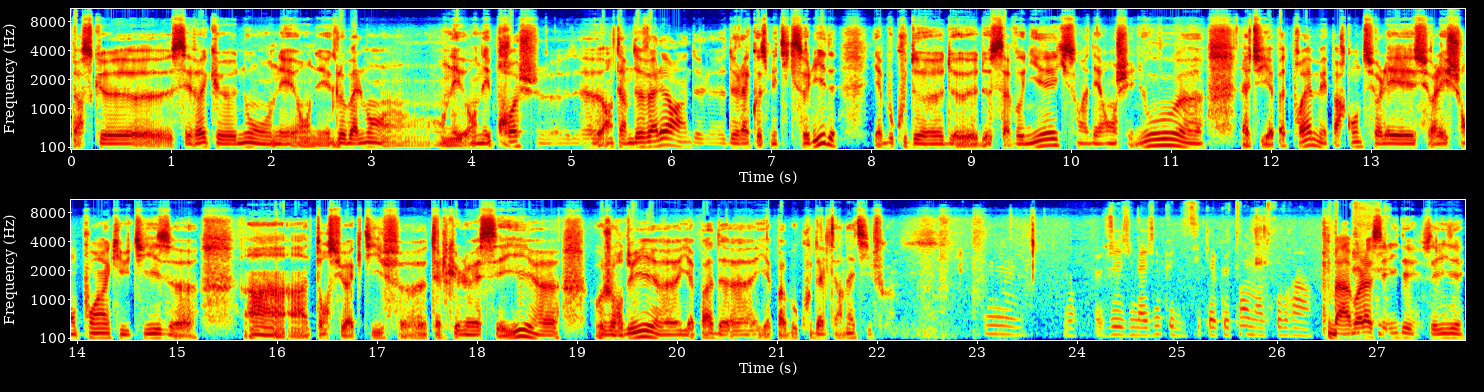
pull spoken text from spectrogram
parce que c'est vrai que nous on est globalement on est proche, heu, en termes de valeur, hein, de la cosmétique solide. Il y a beaucoup de savonniers qui sont adhérents chez nous, heu, là-dessus il y a pas de problème, mais par contre sur les shampoings qui utilisent, heu, un un tensioactif, tel que le SCI, aujourd'hui, il y a pas beaucoup d'alternatives. J'imagine que d'ici quelque temps, on en trouvera un. Bah, voilà, c'est l'idée, c'est l'idée.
